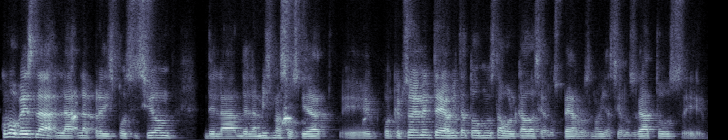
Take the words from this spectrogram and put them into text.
¿Cómo ves la, la predisposición de la, de la misma sociedad, eh, porque pues, obviamente ahorita todo el mundo está volcado hacia los perros, ¿no? Y hacia los gatos, eh,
